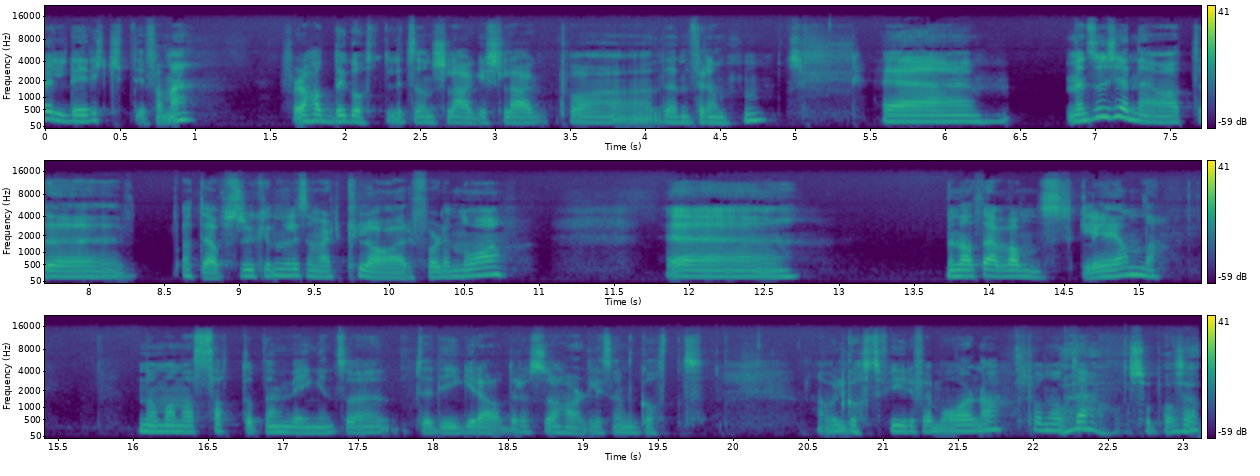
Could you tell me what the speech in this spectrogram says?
veldig riktig for meg. For det hadde gått litt sånn slag i slag på den fronten. Eh, men så kjenner jeg jo at, eh, at jeg absolutt kunne liksom vært klar for det nå. Eh, men at det er vanskelig igjen, da. Når man har satt opp den veggen så, til de grader, og så har det liksom gått Det har vel gått fire-fem år nå, på en måte. måte. ja, såpass, ja.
